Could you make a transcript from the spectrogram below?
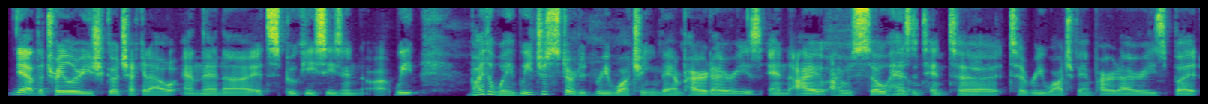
yeah, the trailer you should go check it out and then uh it's spooky season. Uh, we by the way, we just started rewatching Vampire Diaries and I I was so hesitant to to rewatch Vampire Diaries, but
